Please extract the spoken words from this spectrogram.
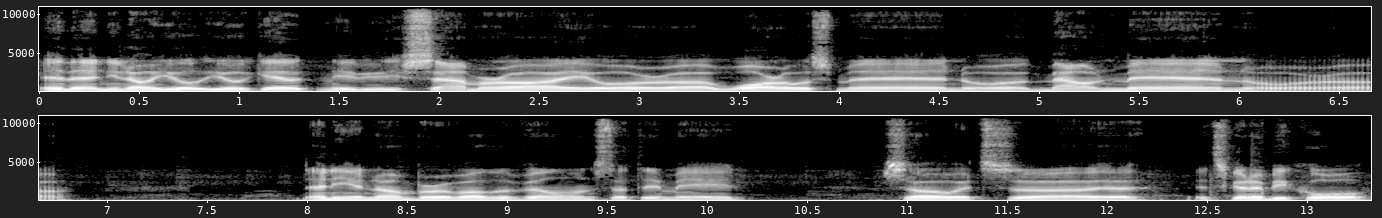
and then you know you'll you'll get maybe Samurai or uh, Wireless Man or Mountain Man or uh, any number of other villains that they made. So it's uh, it's gonna be cool.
